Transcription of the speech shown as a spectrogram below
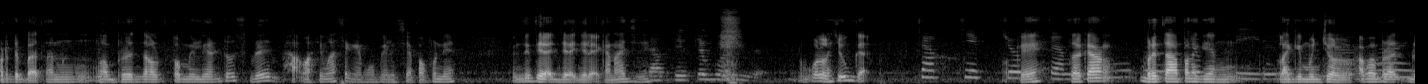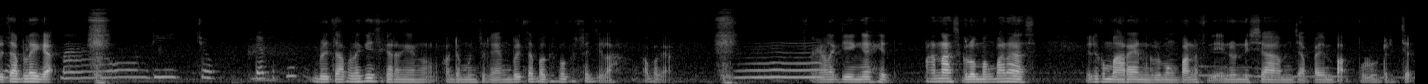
perdebatan ngobrol soal pemilihan tuh sebenarnya hak masing-masing ya mau milih siapa pun ya penting tidak jelek-jelekkan aja sih. Boleh juga. boleh juga. Cap cip cup oke kamu sekarang berita apa lagi yang pilih. lagi muncul? Apa ber- berita apa lagi gak mau dicup dapatnya berita apa lagi sekarang yang ada muncul? Yang berita bagus-bagus saja lah. Apa gak hmm, yang lagi ngehit. Panas gelombang panas. Itu kemarin gelombang panas di Indonesia mencapai 40 derajat.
